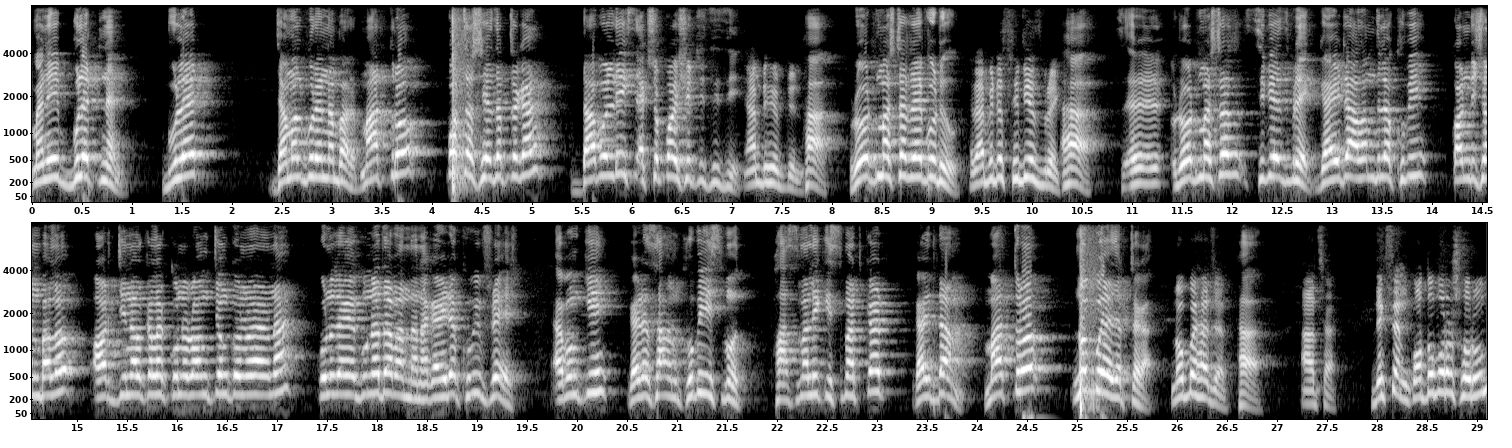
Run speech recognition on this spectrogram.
মানে বুলেট নেন। বুলেট জামালপুরের নাম্বার মাত্র পঁচাশি হাজার টাকা ডাবল ডিস্ক একশো পঁয়ষট্টি সিসি। এমডি ফিফটিন হ্যাঁ রোড মাস্টার রেপুডু র্যাপিডো সিবিএস ব্রেক হ্যাঁ রোড মাস্টার সিবিএস ব্রেক গাড়িটা আলহামদুলিল্লাহ খুবই কন্ডিশন ভালো অরিজিনাল কালার কোনো রং চং কোনো না কোনো জায়গায় গুণাদা বান্ধা না গাড়িটা খুবই ফ্রেশ এবং কি? গাড়িটা সাউন্ড খুবই স্মুথ ফার্স্ট মালিক স্মার্ট কার্ড গাড়ির দাম মাত্র নব্বই হাজার টাকা। নব্বই হাজার? হ্যাঁ। আচ্ছা দেখছেন কত বড় শোরুম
